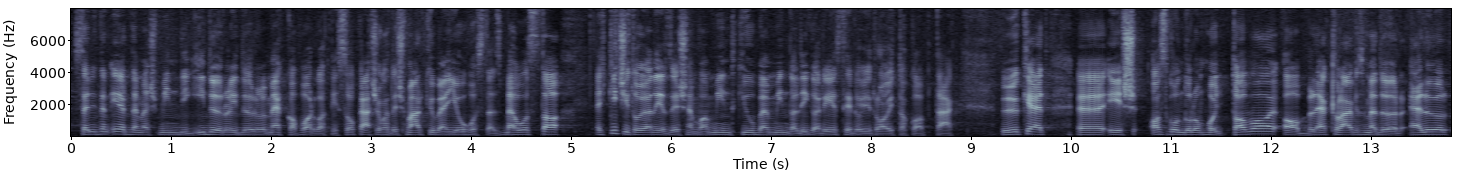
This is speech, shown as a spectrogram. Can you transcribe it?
szerintem érdemes mindig időről időről megkapargatni szokásokat, és már Cuban jó hozta, ezt behozta. Egy kicsit olyan érzésem van mind Cuban, mind a liga részéről, hogy rajta kapták őket, e, és azt gondolom, hogy tavaly a Black Lives Matter elől,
